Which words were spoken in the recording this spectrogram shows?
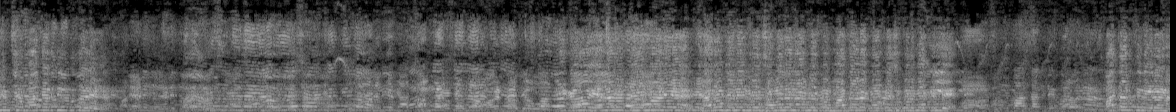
ಕಷ್ಟ ಮಾತಾಡ್ತೀನಿ ಈಗ ಎಲ್ಲರೂ ದಯಮಾಡಿ ಸಾರ್ವಜನಿಕರು ಸಮಾಧಾನ ಆಗಬೇಕು ಮಾತಾಡಕ್ಕೆ ಅವಕಾಶ ಕೊಡ್ಬೇಕಿಲ್ಲ ಮಾತಾಡ್ತೀನಿ ಇರೋಣ.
